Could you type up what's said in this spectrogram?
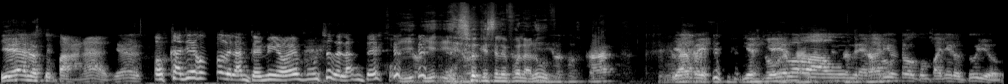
ya no estoy para ganar. Oscar llegó delante mío, ¿eh? Mucho delante. Y, eso que se le fue la luz. yo, llevaba a un gregario compañero tuyo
